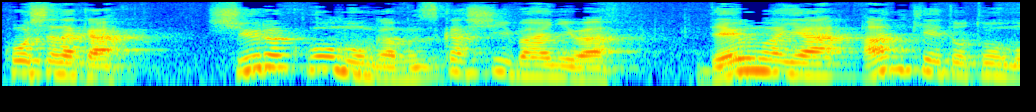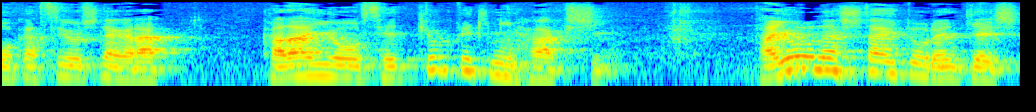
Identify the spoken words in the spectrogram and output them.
こうした中、集落訪問が難しい場合には、電話やアンケート等も活用しながら、課題を積極的に把握し、多様な主体と連携し、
